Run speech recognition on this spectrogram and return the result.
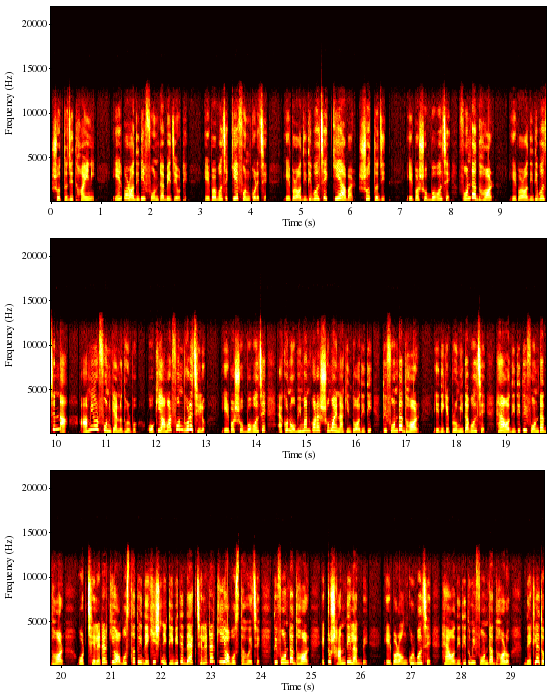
সত্যজিৎ হয়নি। এরপর অদিতির ফোনটা বেজে ওঠে। এরপর বলছে, কে ফোন করেছে? এরপর অদিতি বলছে, কে আবার? সত্যজিৎ। এরপর সভ্য বলছে, ফোনটা ধর। এরপর অদিতি বলছে, না, আমি ওর ফোন কেন ধরব? ও কি আমার ফোন ধরেছিল? এরপর সভ্য বলছে, এখন অভিমান করার সময় না কিন্তু অদিতি, তুই ফোনটা ধর। এদিকে প্রমিতা বলছে হ্যাঁ অদিতি, তুই ফোনটা ধর। ওর ছেলেটার কি অবস্থা তুই দেখিসনি? টিভিতে দেখ ছেলেটার কি অবস্থা হয়েছে। তুই ফোনটা ধর, একটু শান্তি লাগবে। এরপর অঙ্কুর বলছে হ্যাঁ অদিতি, তুমি ফোনটা ধরো। দেখলে তো,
